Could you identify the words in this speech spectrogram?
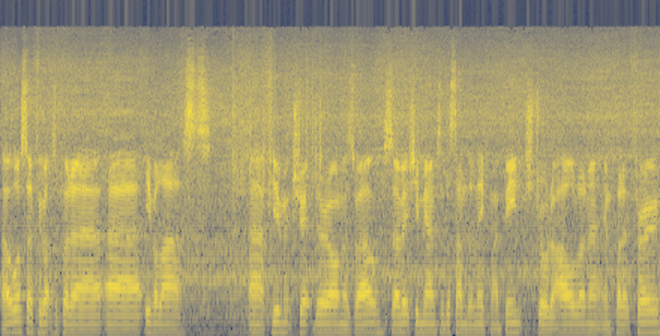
I also forgot to put a, a Everlast uh, fume extractor on as well. So I've actually mounted this underneath my bench, drilled a hole in it and put it through.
